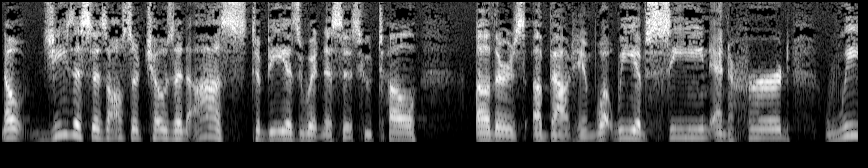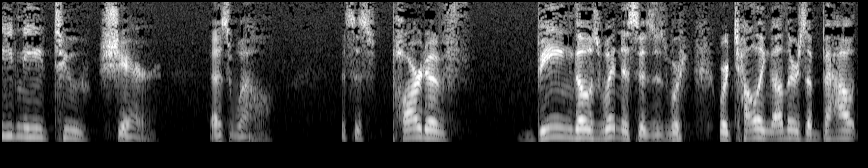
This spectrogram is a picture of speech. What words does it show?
No jesus has also chosen us to be his witnesses who tell others about him. What we have seen and heard we need to share as well. This is part of being those witnesses is we're, we're telling others about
